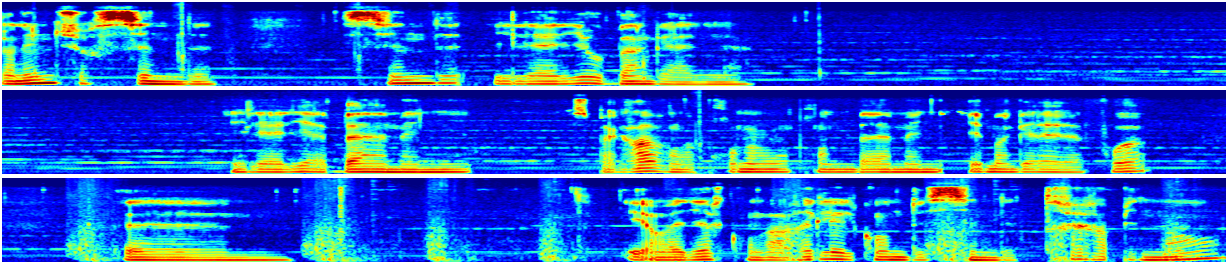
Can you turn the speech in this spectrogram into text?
J'en ai une sur Sind. Sind, il est allié au Bengale. Il est allié à Bahamani. C'est pas grave, on va probablement prendre Bahamani et Bengale à la fois. Euh, et on va dire qu'on va régler le compte de Sind très rapidement.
